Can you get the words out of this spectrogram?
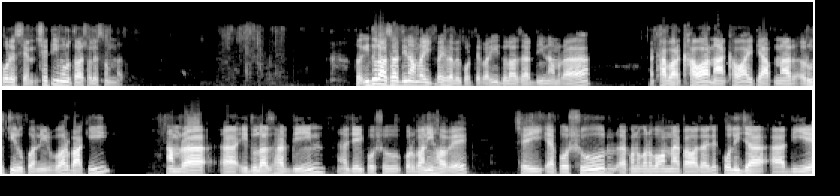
করেছেন, সেটি মূলত আসলে সুন্নাত। তো ঈদুল আজহার দিন আমরা এইভাবে করতে পারি। ঈদুল আজহার দিন আমরা খাবার খাওয়া, না খাওয়া, এটি আপনার রুচির উপর নির্ভর। বাকি আমরা ঈদুল আজহার দিন যেই পশু কোরবানি হবে, সেই পশুর কোনো কোনো বর্ণায় পাওয়া যায় যে কলিজা দিয়ে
